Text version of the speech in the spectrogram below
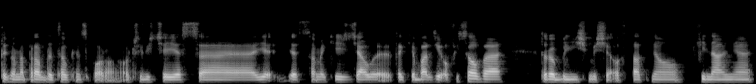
tego naprawdę całkiem sporo. Oczywiście jest, e, jest, są jakieś działy takie bardziej ofisowe. To robiliśmy się ostatnio finalnie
